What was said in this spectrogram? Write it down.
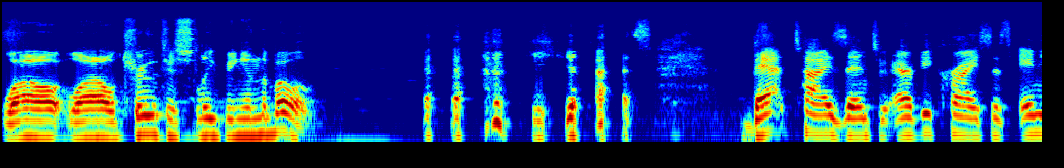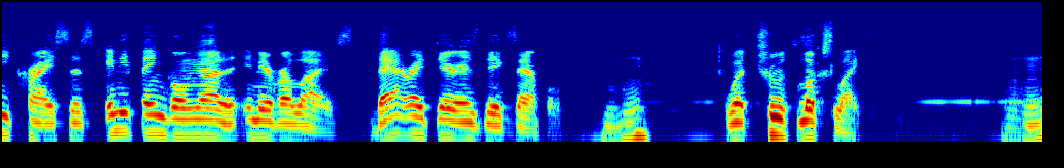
While while truth is sleeping in the boat. yes. That ties into every crisis, any crisis, anything going on in any of our lives. That right there is the example. Mm-hmm. What truth looks like. Mm-hmm.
